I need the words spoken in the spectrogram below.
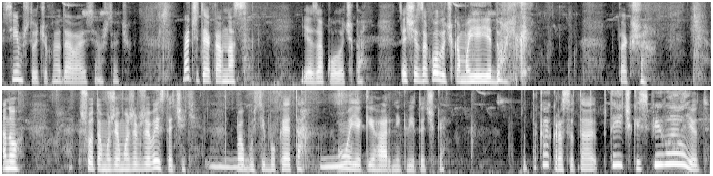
Сім штучок, ну давай сім штучок. Бачите, яка в нас є заколочка. Це ще заколочка моєї доньки. Так що. А ну, що там уже, може, вже вистачить? Бабусі букета. Ой, які гарні квіточки. Тут така красота. Птички співають.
